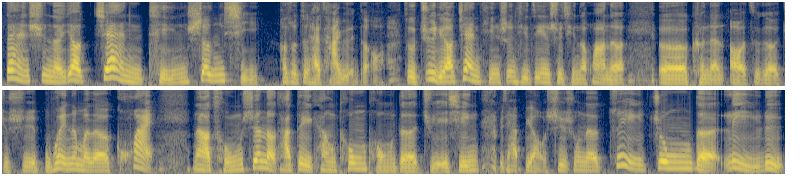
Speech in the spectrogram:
但是呢，要暂停升息，他说这还差远的啊，这个距离要暂停升息这件事情的话呢，呃，可能啊，这个就是不会那么的快。那重申了他对抗通膨的决心，而且他表示说呢，最终的利率。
